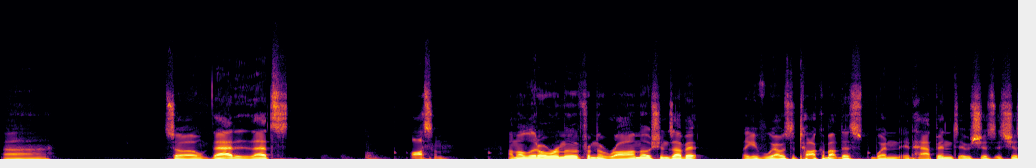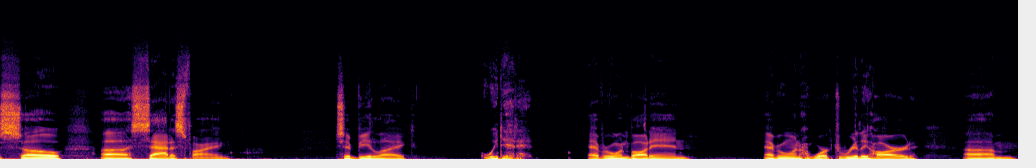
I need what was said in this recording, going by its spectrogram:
Uh, so that is that's awesome. I'm a little removed from the raw emotions of it. Like if I was to talk about this when it happened, it was just it's just so uh, satisfying to be like, we did it. Everyone bought in. Everyone worked really hard. Um,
